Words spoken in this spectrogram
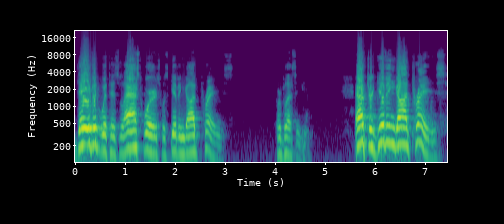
David, with his last words, was giving God praise for blessing him. After giving God praise,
